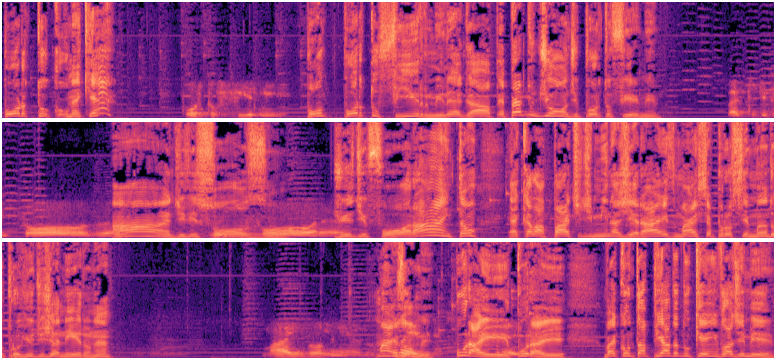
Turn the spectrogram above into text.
Porto, como é que é? Porto Firme. Porto Firme, legal. É perto de onde, Porto Firme? Perto de Viçosa. Ah, de Viçosa. Juiz de Fora. Juiz de Fora. Ah, então é aquela parte de Minas Gerais mais se aproximando pro Rio de Janeiro, né? Mais ou menos. Mais Por ou aí. menos. Por aí, por aí. Vai contar piada do hein, Vladimir?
